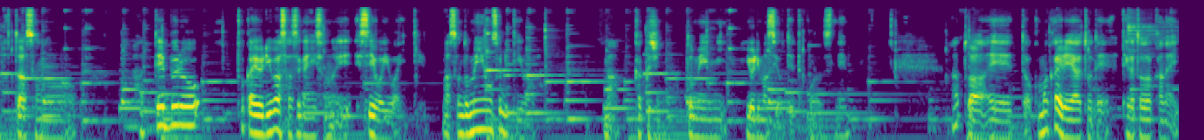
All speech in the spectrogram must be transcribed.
あとはその、ハテブロとかよりはさすがにその SEO 弱いっていう。まあ、そのドメインオーソリティは、まあ、各自のドメインによりますよっていうところですね。あとは、えっ、ー、と、細かいレイアウトで手が届かない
